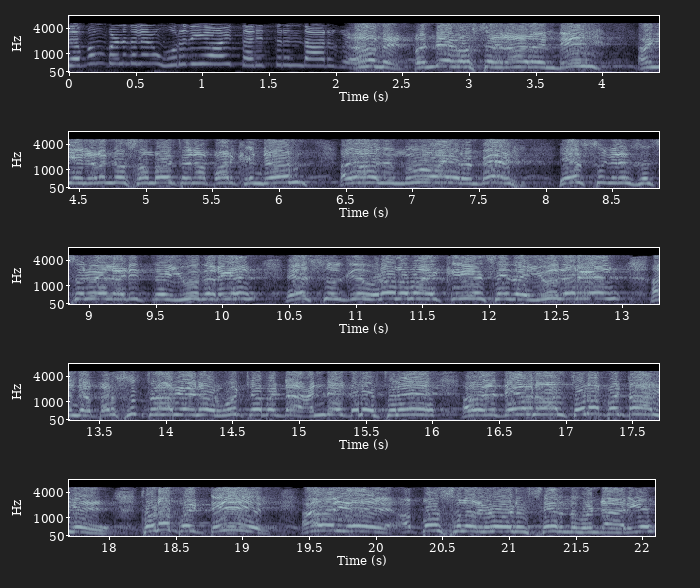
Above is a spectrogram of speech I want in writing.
ஜெபம் பண்ணுதலும் உறுதியாய் தரித்திருந்தார்கள். ஆமென். பந்தேகோஸ்த நாளன்று அங்கே நடந்த சம்பவத்தை நான் பார்க்கின்றோம். அதாவது மூவாயிரம் பேர் இயேசு சிலுவையில் அடித்த யூதர்கள் இயேசுக்கு விரோதமாக கிரியை செய்த யூதர்கள் அந்த பரிசுத்தாவியானவர் ஊற்றப்பட்ட அன்றைய தினத்தில் அவர்கள் தேவனால் தொடப்பட்டார்கள். தொடப்பட்டு அவர்கள் அப்போஸ்தலர்களோடு சேர்ந்து கொண்டார்கள்.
